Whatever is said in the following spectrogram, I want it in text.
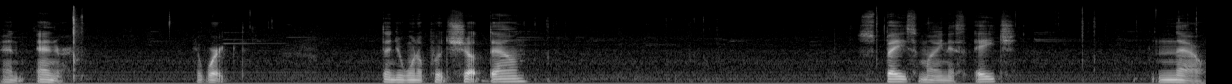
and enter. It worked. Then you want to put shutdown space minus H. Now.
